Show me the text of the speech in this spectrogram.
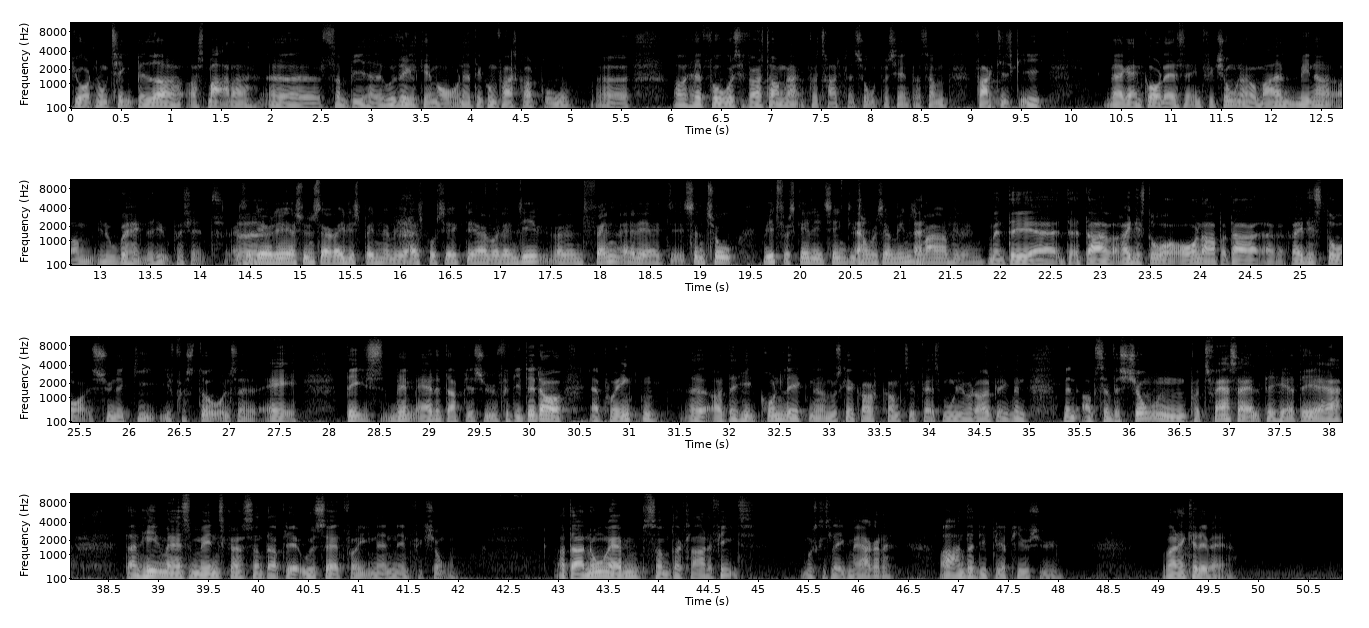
gjort nogle ting bedre og smartere, øh, som vi havde udviklet gennem årene, det kunne man faktisk godt bruge. Øh, og havde fokus i første omgang på transplantationspatienter, som faktisk i hvad angår deres infektioner, jo meget minder om en ubehandlet HIV-patient. Altså det er jo det, jeg synes, er rigtig spændende med jeres projekt, det er, hvordan, lige, hvordan fanden er det, at sådan to vidt forskellige ting, de ja. kommer til at minde ja. så meget om hinanden. Men det er, der er rigtig stor overlap, og der er rigtig stor synergi i forståelse af, dels hvem er det, der bliver syge, fordi det der er pointen, øh, og det helt grundlæggende, og nu skal jeg godt komme til plads muligt om et øjeblik, men, men observationen på tværs af alt det her, det er, der er en hel masse mennesker, som der bliver udsat for en eller anden infektion. Og der er nogle af dem, som der klarer det fint, måske slet ikke mærker det, og andre de bliver pivsyge. Hvordan kan det være?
